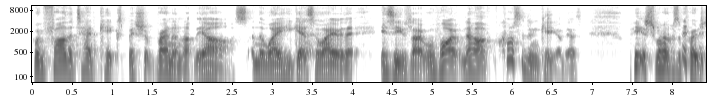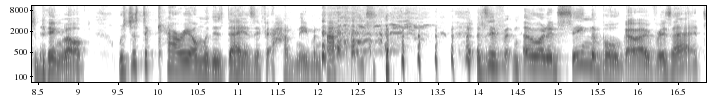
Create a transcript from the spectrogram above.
when Father Ted kicks Bishop Brennan up the arse and the way he gets away with it is he was like well why no of course I didn't kick you up the arse Peter Schmeichel's approach to being loved was just to carry on with his day as if it hadn't even happened. as if no one had seen the ball go over his head.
